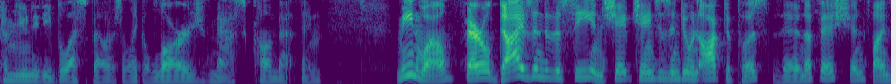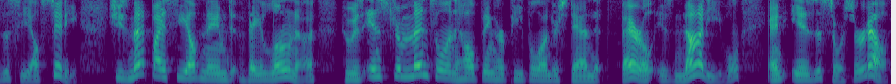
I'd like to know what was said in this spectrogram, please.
community bless spell or something like a large mass combat thing. Meanwhile, Feril dives into the sea and shape changes into an octopus, then a fish, and finds the sea elf city. She's met by a sea elf named Velona, who is instrumental in helping her people understand that Feril is not evil and is a sorcerer elf.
